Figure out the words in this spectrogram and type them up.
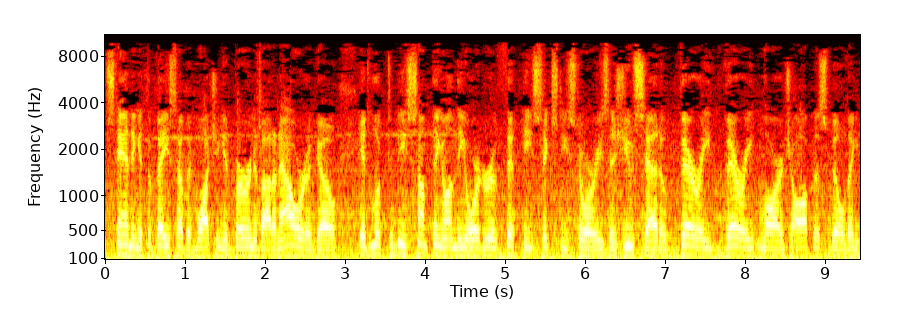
standing at the base of it, watching it burn about an hour ago, it looked to be something on the order of 50, 60 stories, as you said, a very, very large office building.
